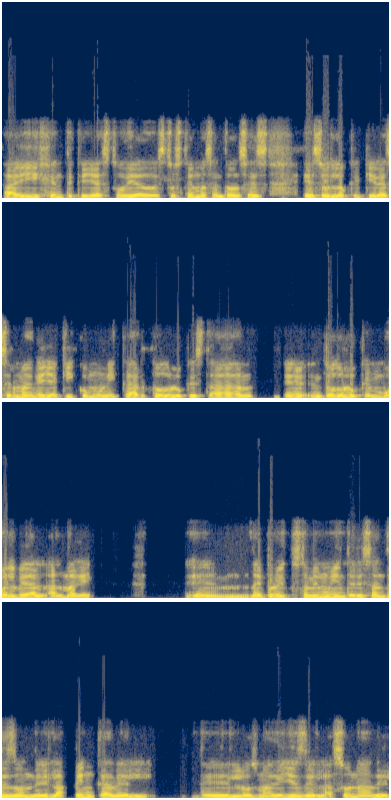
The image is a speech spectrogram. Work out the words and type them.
Hay gente que ya ha estudiado estos temas, entonces eso es lo que quiere hacer Maguey aquí, comunicar todo lo que está, eh, en todo lo que envuelve al, al maguey. Em, hay proyectos también muy interesantes donde la penca del, de los magueyes de la zona del,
